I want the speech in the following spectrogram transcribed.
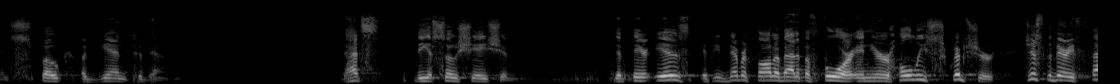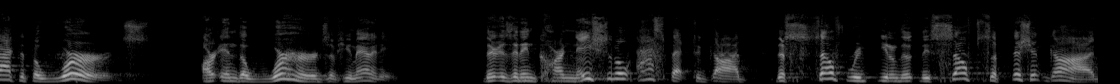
and spoke again to them. That's the association. That there is, if you've never thought about it before, in your Holy Scripture, just the very fact that the words are in the words of humanity. There is an incarnational aspect to God, the self, you know, the, the self-sufficient God.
